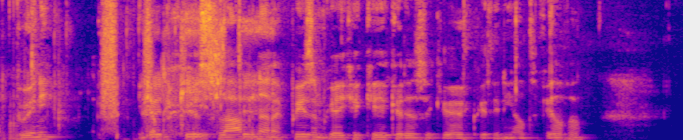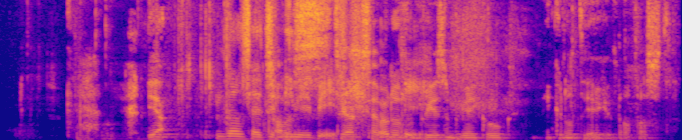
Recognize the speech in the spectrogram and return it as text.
Ik weet niet. Ik heb geslapen te- en naar Prison Break gekeken, dus ik, eh, ik weet er niet al te veel van. Ja, Dan zijn we niet mee het bezig. straks hebben Oké. over Prison Break ook. Ik noteer het alvast.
